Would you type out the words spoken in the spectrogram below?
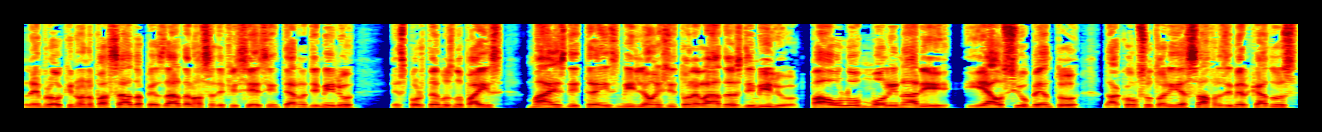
Lembrou que no ano passado, apesar da nossa deficiência interna de milho, exportamos no país mais de 3 milhões de toneladas de milho. Paulo Molinari e Elcio Bento, da consultoria Safras e Mercados,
